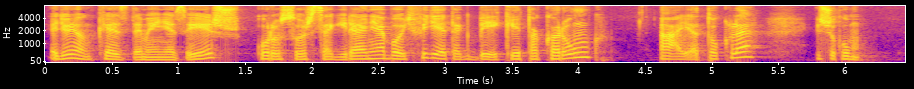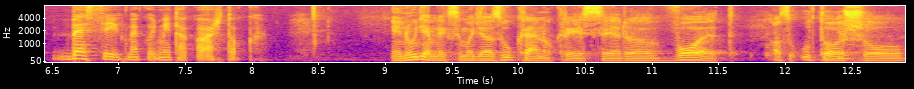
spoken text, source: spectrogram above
egy olyan kezdeményezés Oroszország irányába, hogy figyeljetek, békét akarunk, álljatok le, és akkor beszéljük meg, hogy mit akartok. Én úgy emlékszem, hogy az ukránok részéről volt az utolsó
